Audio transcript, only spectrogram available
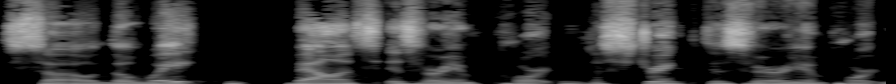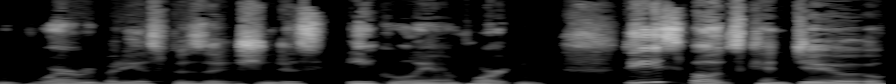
So the weight balance is very important. The strength is very important. Where everybody is positioned is equally important. These boats can do,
